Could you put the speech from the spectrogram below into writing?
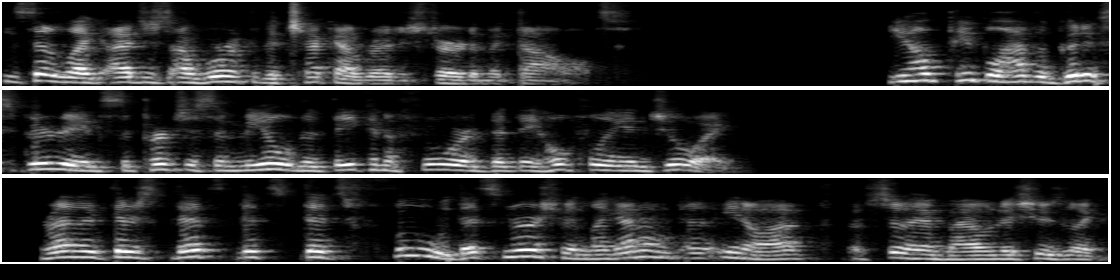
Instead of like I just I work at the checkout register at a McDonald's. You help people have a good experience to purchase a meal that they can afford that they hopefully enjoy. Right, like there's that's that's that's food, that's nourishment. Like I don't, uh, you know, I, I certainly have my own issues. Like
